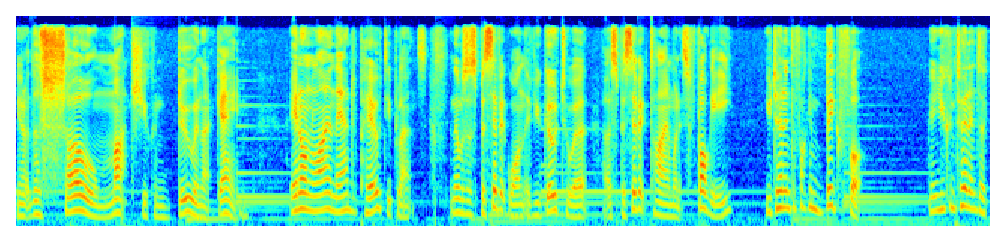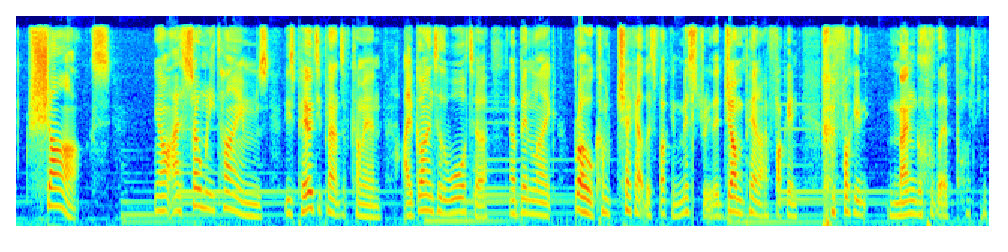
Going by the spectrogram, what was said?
You know, there's so much you can do in that game. In online, they added peyote plants, and there was a specific one. If you go to it at a specific time when it's foggy, you turn into fucking Bigfoot. You, know, you can turn into sharks. You know, I so many times these peyote plants have come in. I've gone into the water. I've been like, bro, come check out this fucking mystery. They jump in. I fucking, fucking mangle their body.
